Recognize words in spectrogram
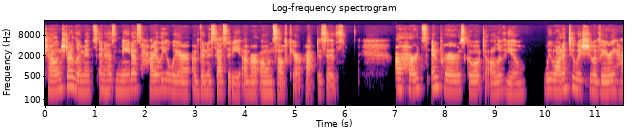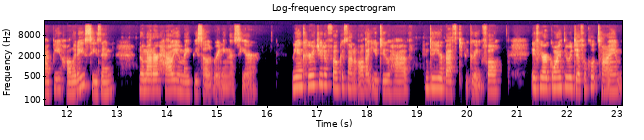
challenged our limits, and has made us highly aware of the necessity of our own self care practices. Our hearts and prayers go out to all of you. We wanted to wish you a very happy holiday season, no matter how you might be celebrating this year. We encourage you to focus on all that you do have and do your best to be grateful. If you are going through a difficult time,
